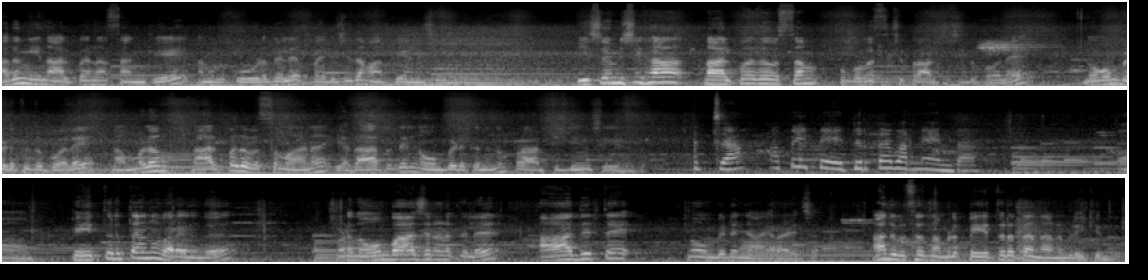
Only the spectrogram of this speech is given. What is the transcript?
അതും ഈ നാൽപ്പത് എന്ന സംഖ്യയെ നമുക്ക് കൂടുതൽ പരിചിതമാക്കുകയാണ് ചെയ്യുന്നത്. ഈശോമിശിഹ നാൽപ്പത് ദിവസം ഉപവസിച്ച് പ്രാർത്ഥിച്ചതുപോലെ നോമ്പെടുത്തതുപോലെ നമ്മളും നാൽപ്പത് ദിവസമാണ് യഥാർത്ഥത്തിൽ നോമ്പെടുക്കുന്നതും പ്രാർത്ഥിക്കുകയും ചെയ്യുന്നത്. അച്ഛ ഈ പേത്തിർത്ത പറഞ്ഞ എന്താ? ആ പേതൃത്ത എന്ന് പറയുന്നത് നമ്മുടെ നോമ്പാചരണത്തിൽ ആദ്യത്തെ നോമ്പിന്റെ ഞായറാഴ്ച. ആ ദിവസം നമ്മൾ പേതൃത്ത എന്നാണ് വിളിക്കുന്നത്.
